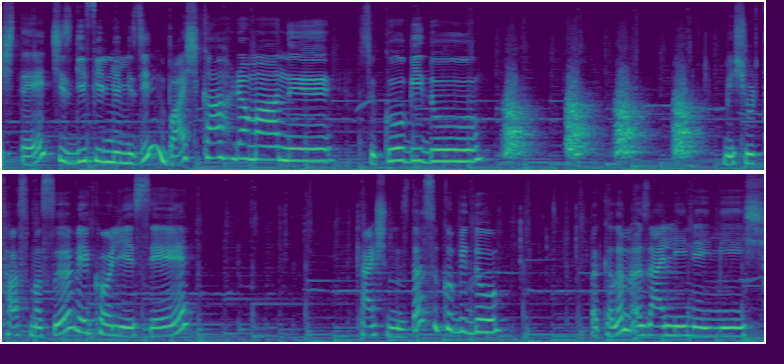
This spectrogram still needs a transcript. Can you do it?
İşte çizgi filmimizin baş kahramanı Scooby-Doo. Meşhur tasması ve kolyesi. Karşımızda Scooby-Doo. Bakalım özelliği neymiş?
